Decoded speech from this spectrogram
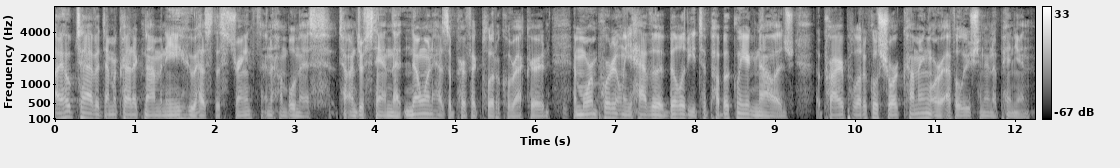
I hope to have a Democratic nominee who has the strength and humbleness to understand that no one has a perfect political record, and more importantly, have the ability to publicly acknowledge a prior political shortcoming or evolution in opinion.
